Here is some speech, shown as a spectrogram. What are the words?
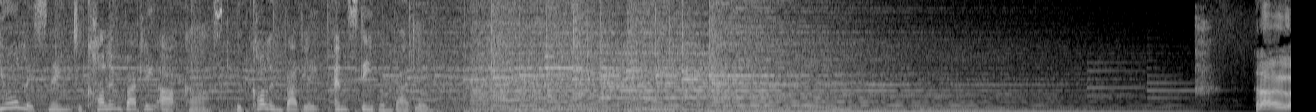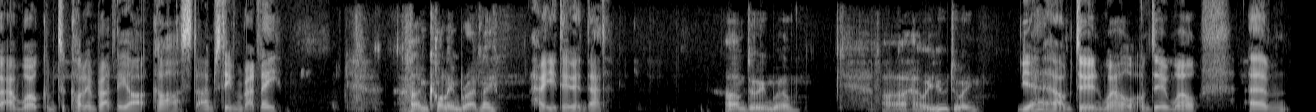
You're listening to Colin Bradley Artcast with Colin Bradley and Stephen Bradley. Hello and welcome to Colin Bradley Artcast. I'm Stephen Bradley. I'm Colin Bradley. How you doing, Dad? I'm doing well. Uh, how are you doing? Yeah, I'm doing well. I'm doing well. Um,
